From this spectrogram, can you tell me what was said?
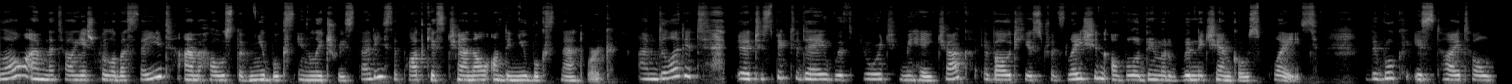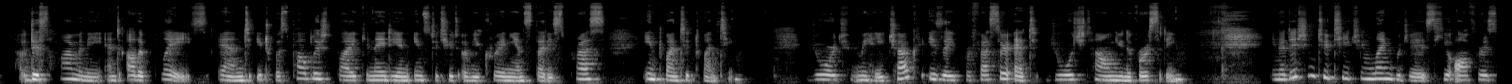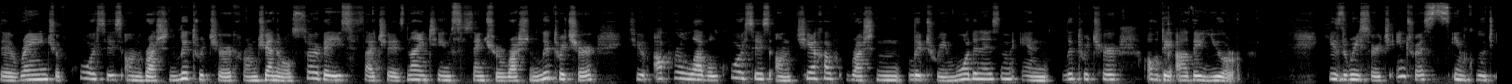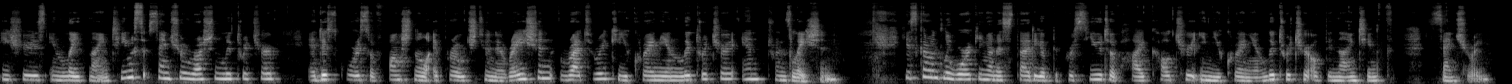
Hello, I'm Natalia Shpylova-Saeed. I'm a host of New Books in Literary Studies, a podcast channel on the New Books Network. I'm delighted uh, to speak today with George Mihaychuk about his translation of Volodymyr Vynnychenko's plays. The book is titled Disharmony and Other Plays, and it was published by Canadian Institute of Ukrainian Studies Press in 2020. George Mihaychuk is a professor at Georgetown University. In addition to teaching languages, he offers a range of courses on Russian literature from general surveys such as 19th century Russian literature to upper level courses on Chekhov, Russian literary modernism, and literature of the other Europe. His research interests include issues in late 19th century Russian literature, a discourse of functional approach to narration, rhetoric, Ukrainian literature, and translation. He's currently working on a study of the pursuit of high culture in Ukrainian literature of the 19th century.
